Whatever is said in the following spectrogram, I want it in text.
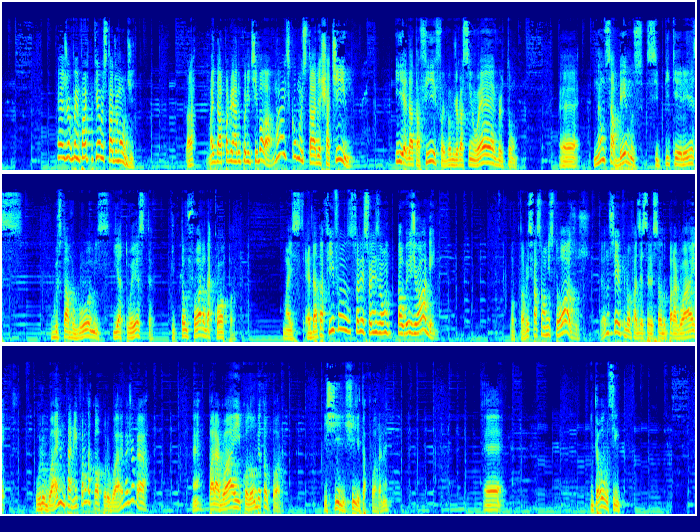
É jogo para empate porque é um estádio maldito. Tá? Mas dá para ganhar do Curitiba lá. Mas como o estádio é chatinho, e é data FIFA, vamos jogar sem o Everton, é, não sabemos se Piquerez, Gustavo Gomes e Atuesta que estão fora da Copa. Mas é data FIFA, as seleções vão talvez joguem. Talvez façam amistosos. Eu não sei o que vai fazer a seleção do Paraguai. O Uruguai não está nem fora da Copa. O Uruguai vai jogar. Né? Paraguai e Colômbia estão fora. E Chile, Chile está fora, né? É... Então, assim,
